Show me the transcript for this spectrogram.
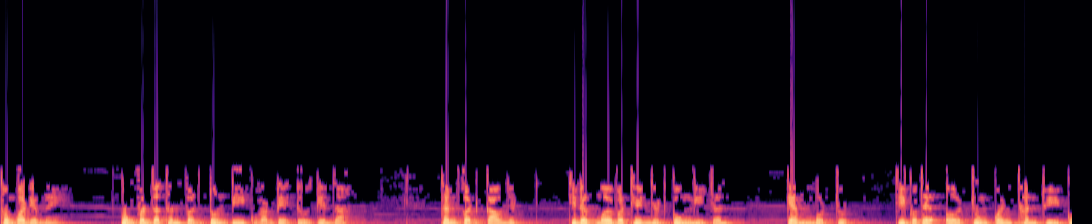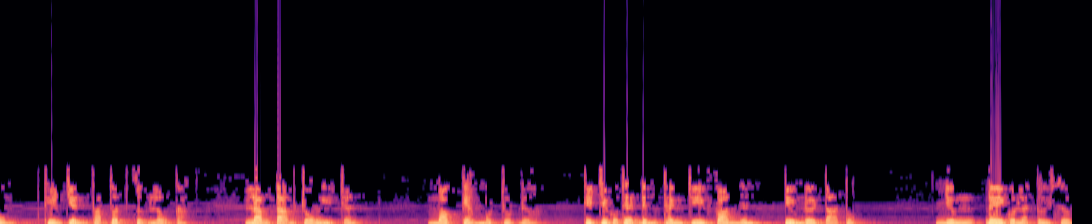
Thông qua điểm này, Cũng phần ra thân phận tôn ti của các đệ tử tiên gia. Thân phận cao nhất Thì được mời vào thiên nhất cung nghỉ chân. Kém một chút Thì có thể ở chung quanh thần thủy cung, Thi triển pháp thuật dựng lầu các, làm tạm chỗ nghỉ chân. Mà kém một chút nữa Thì chỉ có thể đến thành trì phàm nhân Tìm nơi tá túc. Nhưng đây còn là tới sớm,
